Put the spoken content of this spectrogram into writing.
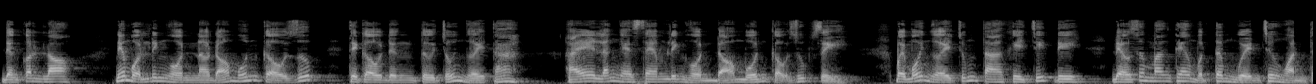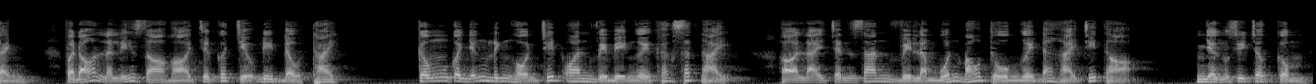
Đừng có lo, nếu một linh hồn nào đó muốn cậu giúp thì cậu đừng từ chối người ta. Hãy lắng nghe xem linh hồn đó muốn cậu giúp gì. Bởi mỗi người chúng ta khi chết đi đều sẽ mang theo một tâm nguyện chưa hoàn thành, và đó là lý do họ chưa có chịu đi đầu thai cũng có những linh hồn chết oan vì bị người khác sát hại. Họ lại trần gian vì là muốn báo thù người đã hại chết họ. Nhưng suy cho cùng,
